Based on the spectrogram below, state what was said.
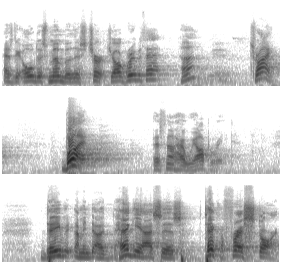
as the oldest member of this church. Y'all agree with that? Huh? That's right. But That's not how we operate. David, I mean, uh, Haggai says, take a fresh start.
